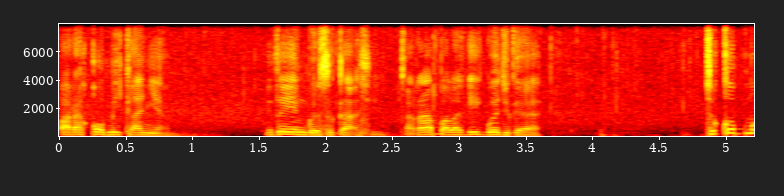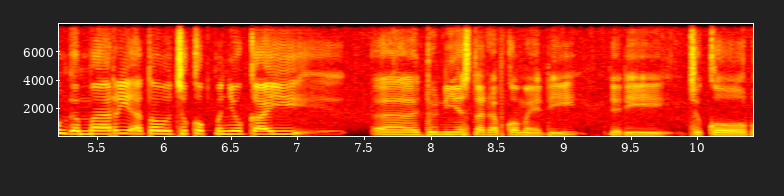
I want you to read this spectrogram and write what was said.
para komikanya. Itu yang gue suka sih. Karena apalagi gue juga cukup menggemari atau cukup menyukai uh, dunia stand up comedy jadi cukup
